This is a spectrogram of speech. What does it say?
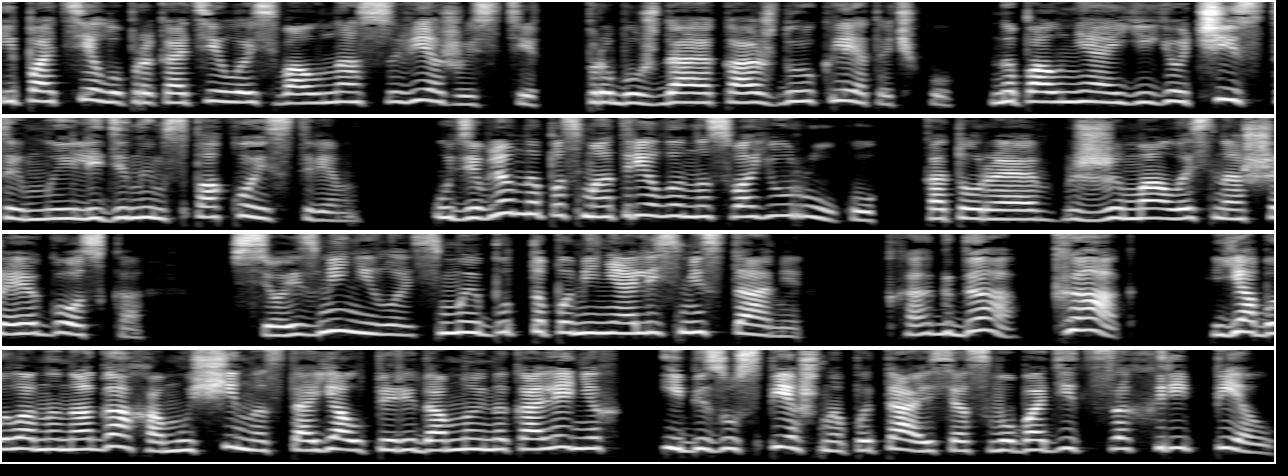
и по телу прокатилась волна свежести, пробуждая каждую клеточку, наполняя ее чистым и ледяным спокойствием. Удивленно посмотрела на свою руку, которая сжималась на шее Госка. Все изменилось, мы будто поменялись местами. Когда? Как? Я была на ногах, а мужчина стоял передо мной на коленях и, безуспешно пытаясь освободиться, хрипел.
